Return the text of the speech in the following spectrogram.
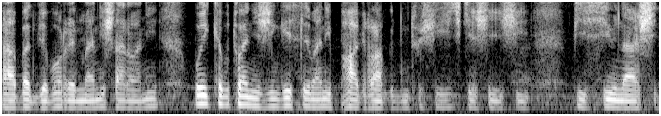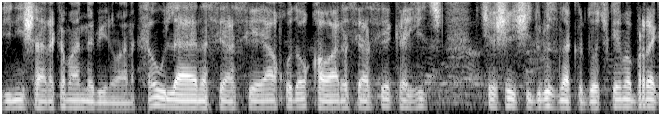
پابەند بێ بۆ ڕێنمانی شارەوانی بۆی کە بتوانین ژینگەی سلێمانی پاک ڕابگرین تووشی هیچ کێشەیەکی پیسی و ناشرینی شارەکەمان نەبینوانە ئەو لایەنە سیاسیە یاخود ئەو قەوارە سیاسیە کە هیچ کێشەیەکی دروست نەکردوە چونکە ئێمە بڕێک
